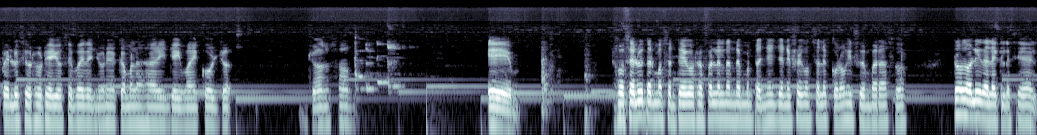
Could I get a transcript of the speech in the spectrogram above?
P. Luis Urrutia, Joseph Biden Jr., Kamala Harris, J. Michael Johnson, eh, José Luis Dalma Santiago, Rafael Hernández Montañez, Jennifer González Corón y su embarazo, todo líder eclesial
